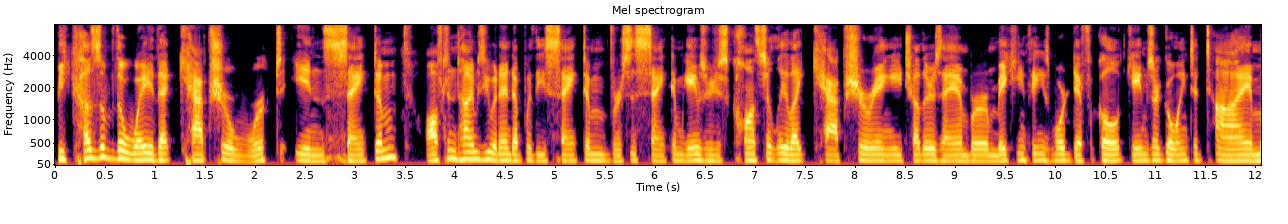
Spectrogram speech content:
because of the way that capture worked in mm-hmm. Sanctum, oftentimes you would end up with these Sanctum versus Sanctum games where you're just constantly like capturing each other's amber, making things more difficult. Games are going to time.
